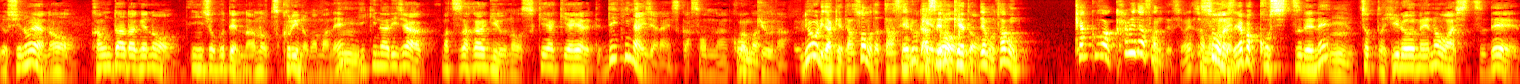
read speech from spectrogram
吉野家のカウンターだけの飲食店のあの作りのままね、うん。いきなりじゃあ松阪牛のすき焼き屋やれってできないじゃないですか。そんな高級な、まあ料理だけ出そうもたら出せるけど出せるけど。でも多分客は金出さんですよねそうなんです。よやっぱ個室でね、うん。ちょっと広めの和室で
